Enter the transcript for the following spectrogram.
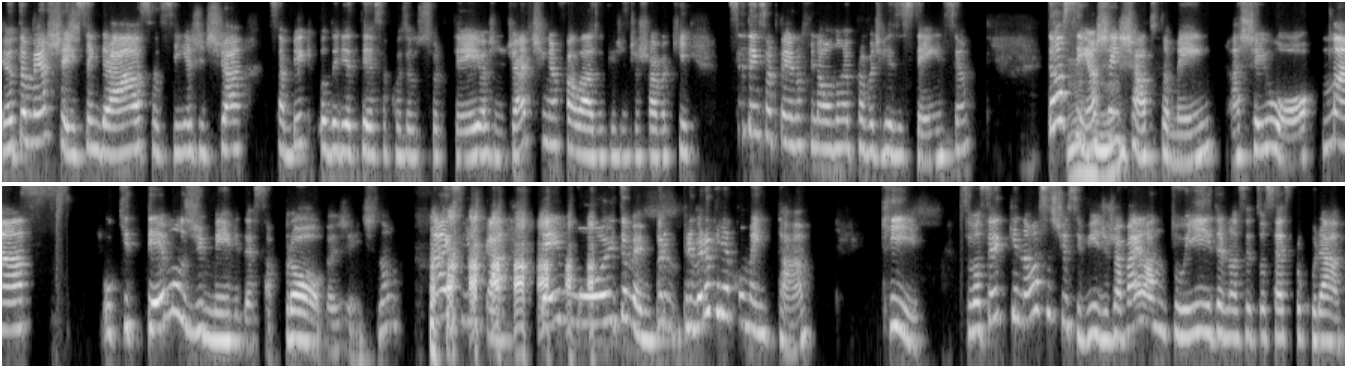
Eu também achei sem graça, assim, a gente já sabia que poderia ter essa coisa do sorteio, a gente já tinha falado que a gente achava que se tem sorteio no final não é prova de resistência. Então, assim, Uhum. achei chato também, achei o ó, mas o que temos de meme dessa prova, gente, não vai explicar. tem muito meme. Pr- Primeiro eu queria comentar que se você que não assistiu esse vídeo, já vai lá no Twitter, nas redes sociais procurar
